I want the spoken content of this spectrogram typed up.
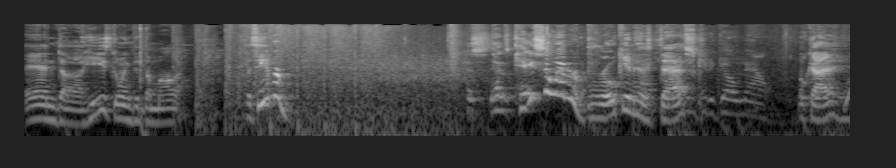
And uh, he's going to demolish. Does he ever? Has, has CaseOh ever broken his desk? I need you to go now. Okay.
